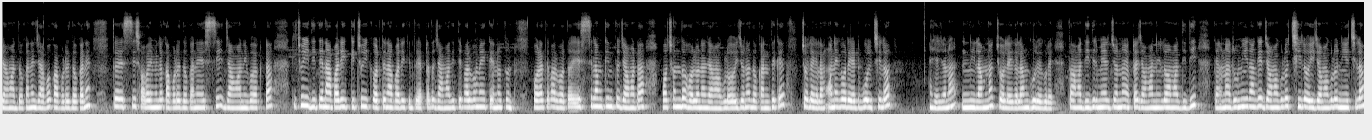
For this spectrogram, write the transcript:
জামার দোকানে যাব, কাপড়ের দোকানে। তো এসছি, সবাই মিলে কাপড়ের দোকানে এসছি, জামা নিব একটা। কিছুই দিতে না পারি, কিছুই করতে না পারি, কিন্তু একটা তো জামা দিতে পারব মেয়েকে, নতুন পরাতে পারব। তো এসছিলাম কিন্তু জামাটা পছন্দ হলো না জামাগুলো, ওই জন্য দোকান থেকে চলে গেলাম। অনেকও রেট বলছিল সেই জন্য নিলাম না, চলে গেলাম ঘুরে ঘুরে। তো আমার দিদির মেয়ের জন্য একটা জামা নিল আমার দিদি, কেননা রুমির আগে জামাগুলো ছিল, এই জামাগুলো নিয়েছিলাম।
